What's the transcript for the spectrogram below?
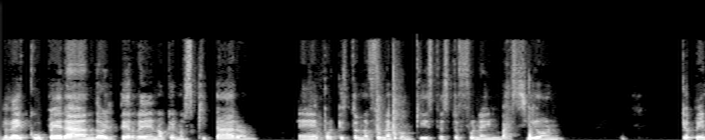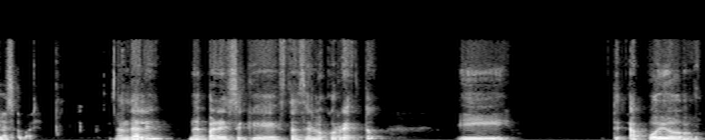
recuperando el terreno que nos quitaron, ¿eh? porque esto no fue una conquista, esto fue una invasión. ¿Qué opinas, comadre? Ándale, me parece que estás en lo correcto y apoyo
